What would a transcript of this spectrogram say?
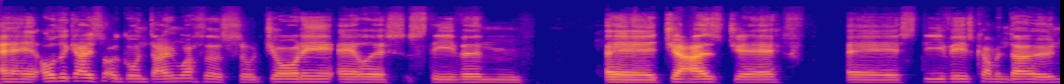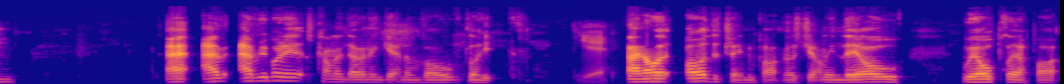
uh, all the guys that are going down with us. So Johnny, Ellis, Stephen, uh, Jazz, Jeff, uh, Stevie's coming down. Uh, everybody that's coming down and getting involved, like, Yeah. and all, all the training partners. Do you know what I mean? They all, we all play a part.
